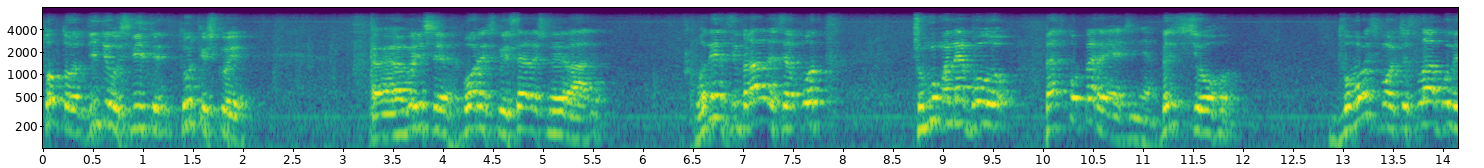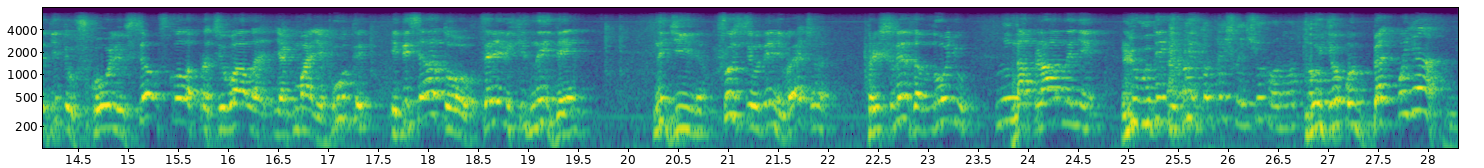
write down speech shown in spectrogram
тобто відділ освіти Турківської, е, Боринської селищної ради, вони зібралися, от чому мене було без попередження, без всього. До 8 числа були діти в школі, вся школа працювала як має бути. І 10-го, в цей вихідний день, неділя, в 6 годині вечора, прийшли за мною Ні. направлені люди, які Просто прийшли чого? Ну, от Ну, його без пояснення.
